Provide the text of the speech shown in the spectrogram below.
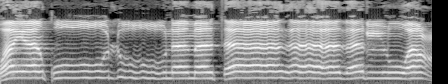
ويقولون متى هذا الوعد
